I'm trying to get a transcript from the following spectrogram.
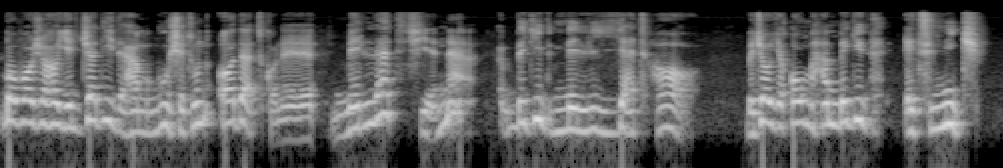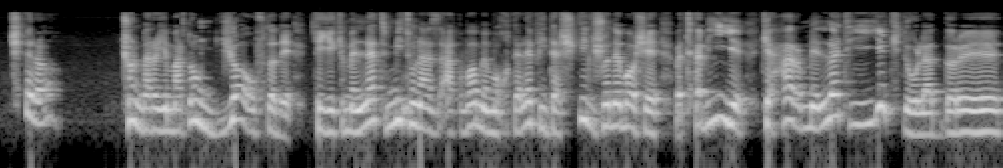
با واجه های جدید هم گوشتون عادت کنه. ملت چیه؟ نه. بگید ملیت ها به جای قوم هم بگید ethnic. چرا؟ چون برای مردم جا افتاده که یک ملت می‌تونه از اقوام مختلفی تشکیل شده باشه و طبیعیه که هر ملتی یک دولت داره.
